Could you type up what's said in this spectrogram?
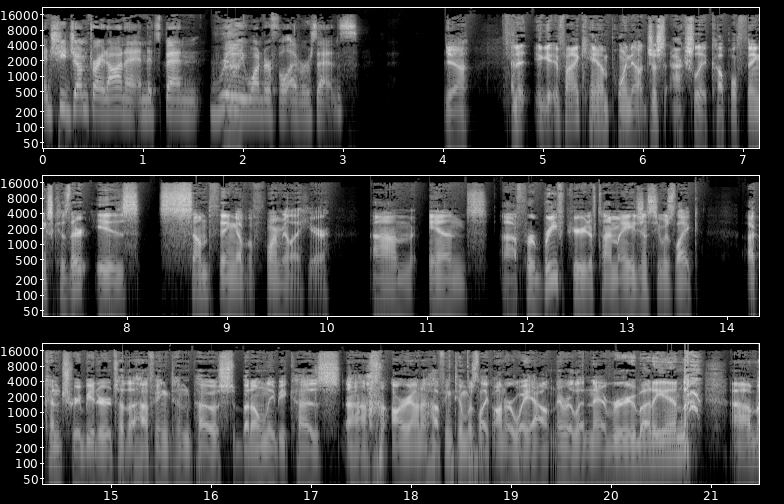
and she jumped right on it and it's been really mm. wonderful ever since. Yeah. And it, if I can point out just actually a couple things, because there is something of a formula here. Um, and uh, for a brief period of time, my agency was like a contributor to the Huffington Post, but only because uh, Arianna Huffington was like on her way out and they were letting everybody in. um,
